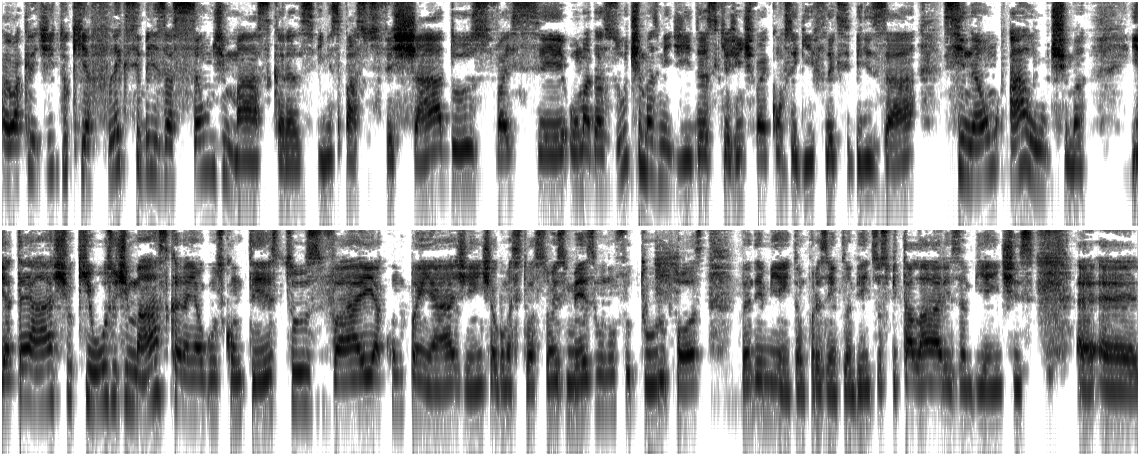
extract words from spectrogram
Eu acredito que a flexibilização de máscaras em espaços fechados vai ser uma das últimas medidas que a gente vai conseguir flexibilizar, se não a última. E até acho que o uso de máscara em alguns contextos vai acompanhar a gente em algumas situações, mesmo no futuro pós-pandemia. Então, por exemplo, ambientes hospitalares, ambientes é, é,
